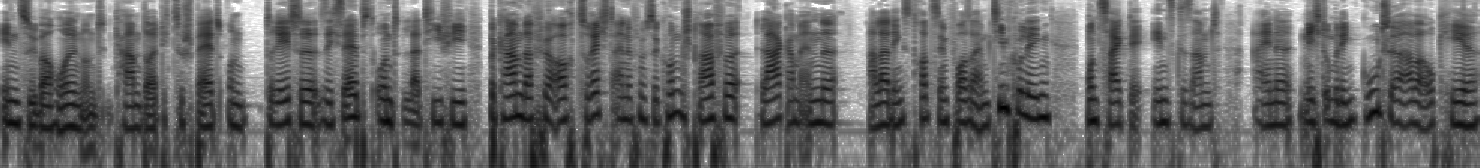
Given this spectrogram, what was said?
innen zu überholen und kam deutlich zu spät und drehte sich selbst und Latifi bekam dafür auch zu Recht eine 5-Sekunden-Strafe, lag am Ende allerdings trotzdem vor seinem Teamkollegen und zeigte insgesamt eine nicht unbedingt gute, aber okaye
